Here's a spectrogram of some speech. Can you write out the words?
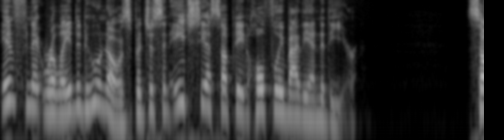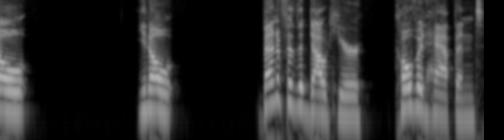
infinite related, who knows, but just an HCS update, hopefully by the end of the year. So, you know, benefit of the doubt here, COVID happened.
